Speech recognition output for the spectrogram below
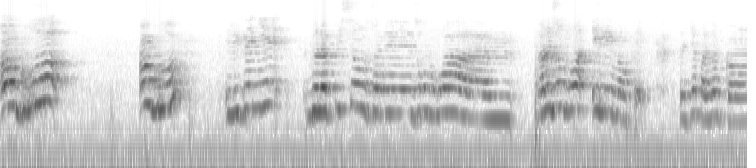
En gros, en gros, j'ai gagné de la puissance dans les endroits, euh, dans les endroits élémentaires. C'est-à-dire par exemple quand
